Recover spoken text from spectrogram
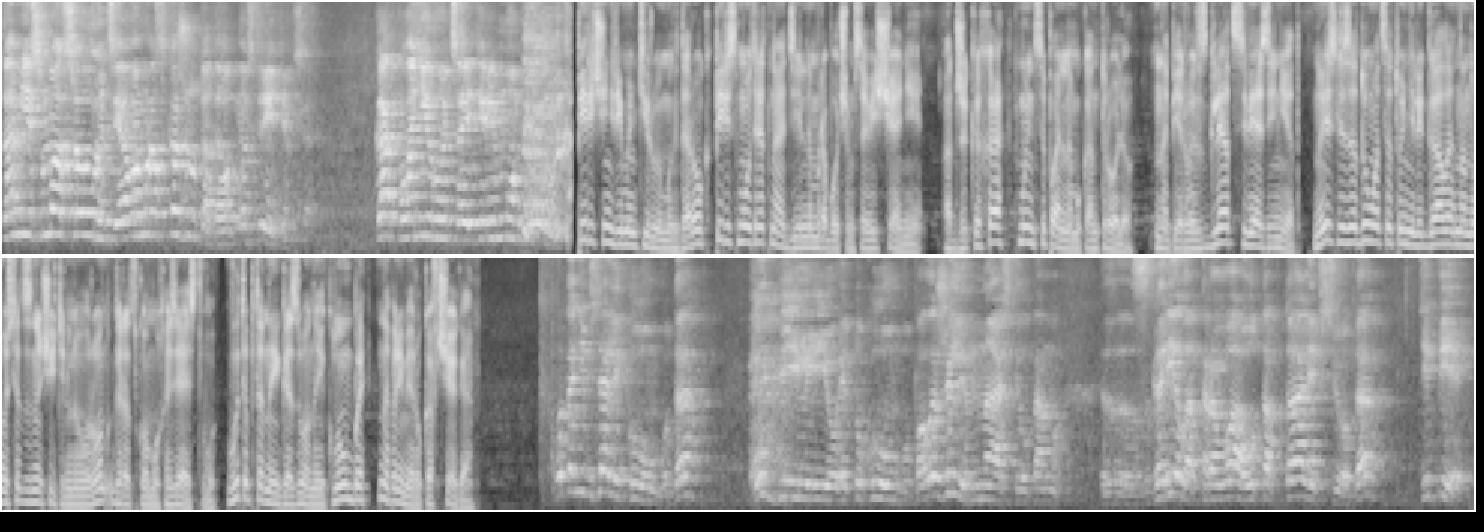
Там есть масса улиц, я вам расскажу тогда, вот мы встретимся. Как планируются эти ремонты? Перечень ремонтируемых дорог пересмотрят на отдельном рабочем совещании. От ЖКХ к муниципальному контролю. На первый взгляд связи нет. Но если задуматься, то нелегалы наносят значительный урон городскому хозяйству. Вытоптанные газоны и клумбы, например, у Ковчега. Вот они взяли клумбу, да? Убили ее, эту клумбу, положили настил, там э, сгорела трава, утоптали все, да? Теперь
